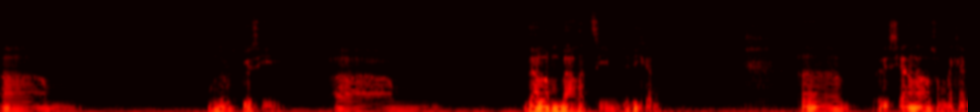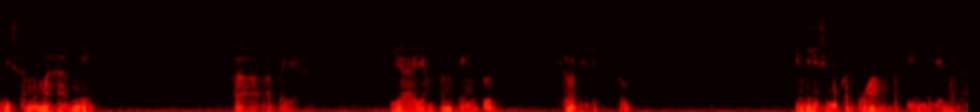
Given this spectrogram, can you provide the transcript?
um, menurut gue sih um, dalam banget sih. Jadi kan uh, berarti secara nggak langsung mereka bisa memahami uh, apa ya ya yang penting tuh dalam hidup tuh intinya sih bukan uang tapi bagaimana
